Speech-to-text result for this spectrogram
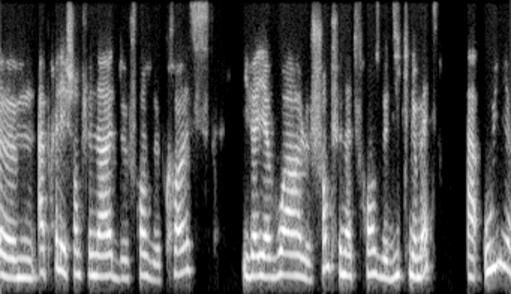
euh, après les championnats de France de cross, il va y avoir le championnat de France de 10 km à Houille.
